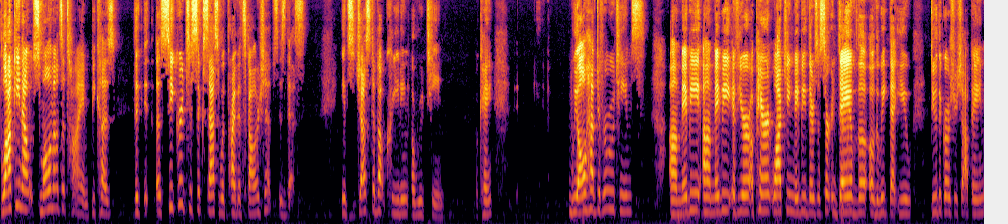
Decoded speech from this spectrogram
Blocking out small amounts of time because the a secret to success with private scholarships is this. It's just about creating a routine okay? We all have different routines. Um, maybe um, maybe if you're a parent watching maybe there's a certain day of the of the week that you do the grocery shopping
